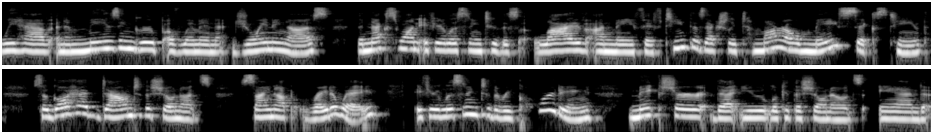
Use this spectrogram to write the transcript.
we have an amazing group of women joining us. The next one, if you're listening to this live on May 15th, is actually tomorrow, May 16th. So go ahead down to the show notes, sign up right away. If you're listening to the recording, make sure that you look at the show notes and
